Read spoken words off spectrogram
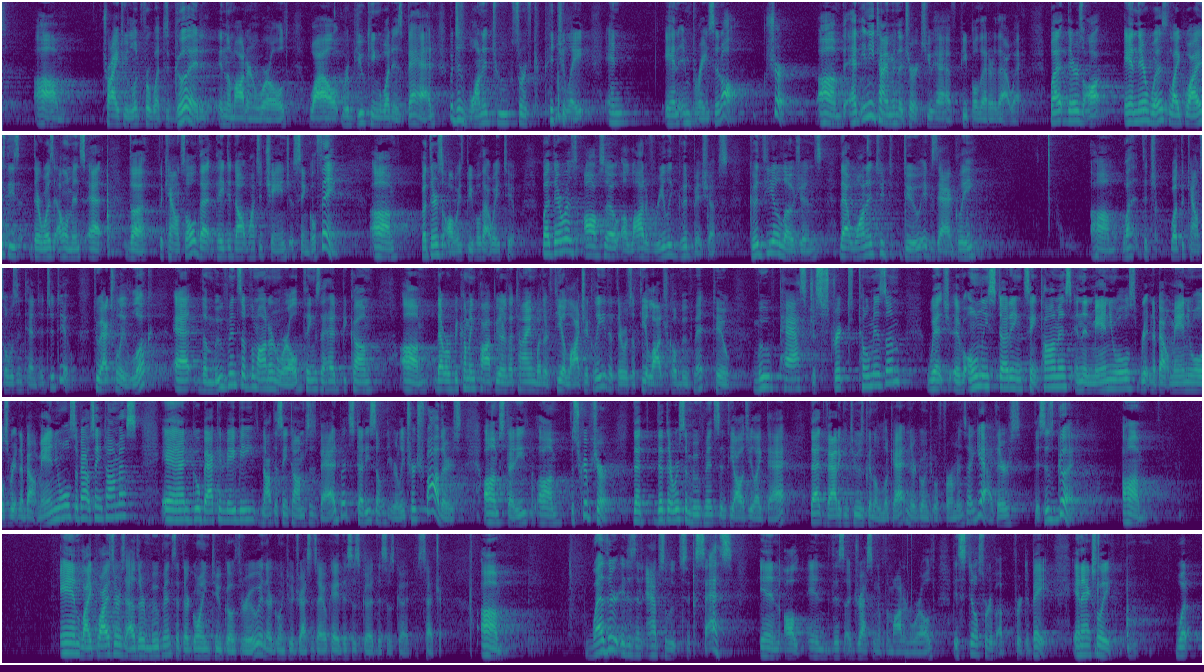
um, try to look for what's good in the modern world while rebuking what is bad, but just wanted to sort of capitulate and, and embrace it all. Sure. Um, at any time in the church, you have people that are that way. But there's and there was likewise these there was elements at the the council that they did not want to change a single thing. Um, but there's always people that way too. But there was also a lot of really good bishops, good theologians that wanted to do exactly um, what, the, what the council was intended to do to actually look at the movements of the modern world, things that had become um, that were becoming popular at the time, whether theologically, that there was a theological movement to move past just strict Thomism, which of only studying St. Thomas and then manuals written about manuals written about manuals about St. Thomas, and go back and maybe, not that St. Thomas is bad, but study some of the early church fathers, um, study um, the scripture. That, that there were some movements in theology like that that Vatican II is going to look at and they're going to affirm and say, yeah, there's, this is good. Um, and likewise, there's other movements that they're going to go through and they're going to address and say, okay, this is good, this is good, etc. Um, whether it is an absolute success in all in this addressing of the modern world is still sort of up for debate. And actually, what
